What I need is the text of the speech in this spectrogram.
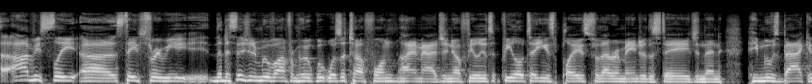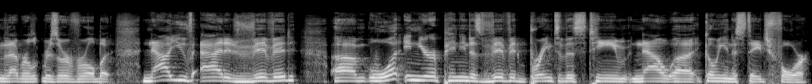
uh, obviously, uh, stage three, we, the decision to move on from Huke was a tough one. I imagine. You know, Philo, Philo taking his place for that remainder of the stage, and then he moves back into that re- reserve role. But now you've added Vivid. Um, what, in your opinion, does Vivid bring to this team now uh, going into stage four?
